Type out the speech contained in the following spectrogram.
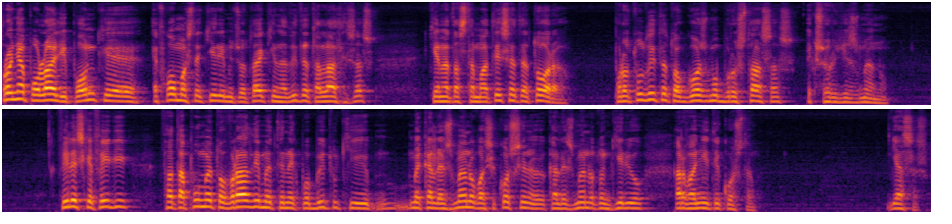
Χρόνια πολλά λοιπόν και ευχόμαστε κύριε Μητσοτάκη να δείτε τα λάθη σας και να τα σταματήσετε τώρα, προτού δείτε τον κόσμο μπροστά σας εξοργισμένο. Φίλες και φίλοι, θα τα πούμε το βράδυ με την εκπομπή του και με καλεσμένο, βασικό συν- καλεσμένο τον κύριο Αρβανίτη Κώστα. Γεια σας.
